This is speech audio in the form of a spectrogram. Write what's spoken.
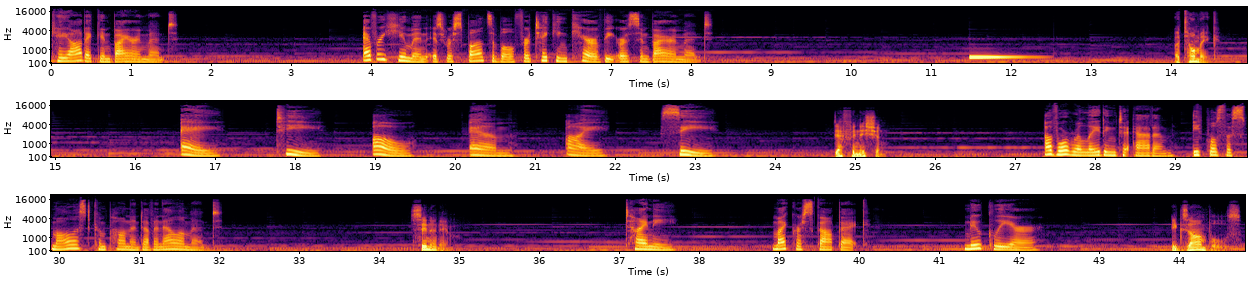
Chaotic environment. Every human is responsible for taking care of the Earth's environment. Atomic A T O M I C Definition of or relating to atom equals the smallest component of an element. Synonym Tiny, Microscopic, Nuclear. Examples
